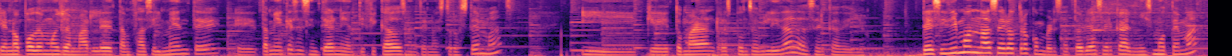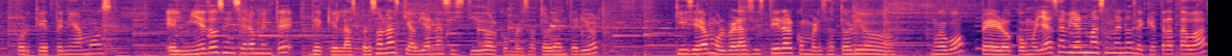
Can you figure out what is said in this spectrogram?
que no podemos llamarle tan fácilmente, eh, también que se sintieran identificados ante nuestros temas y que tomaran responsabilidad acerca de ello. Decidimos no hacer otro conversatorio acerca del mismo tema porque teníamos el miedo sinceramente de que las personas que habían asistido al conversatorio anterior quisieran volver a asistir al conversatorio nuevo, pero como ya sabían más o menos de qué trataba,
